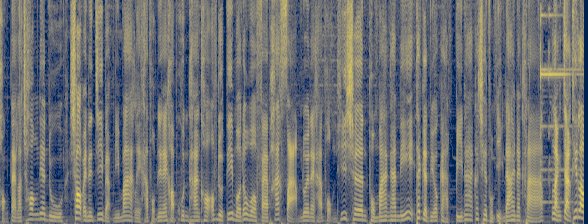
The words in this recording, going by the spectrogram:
ของแต่ละช่องเนี่ยดูชอบ energy แบบนี้มากเลยครับผมยังไงขอบคุณทาง Call of Duty Modern Warfare ภาค 3 ด้วยนะครับผมที่เชิญผมมางานนี้ ถ้าเกิดมีโอกาสปีหน้าก็เชิญผมอีกได้นะครับ หลังจากที่เรา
